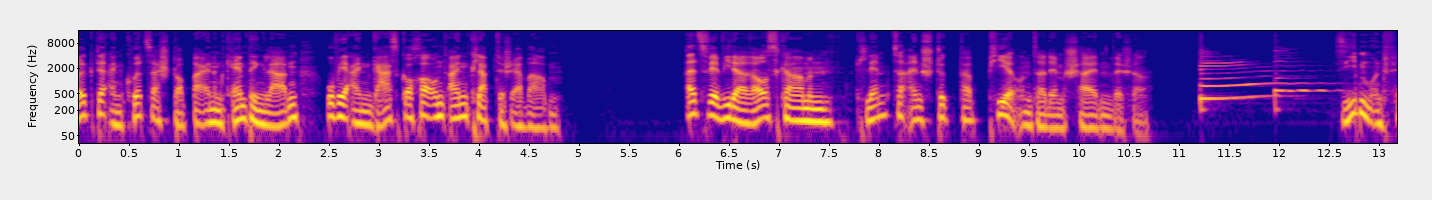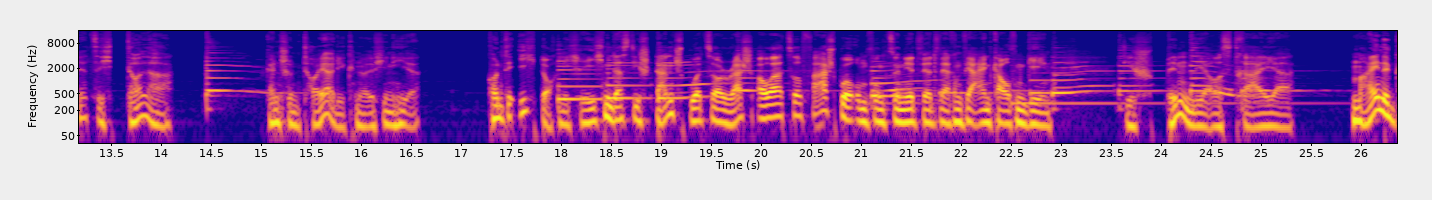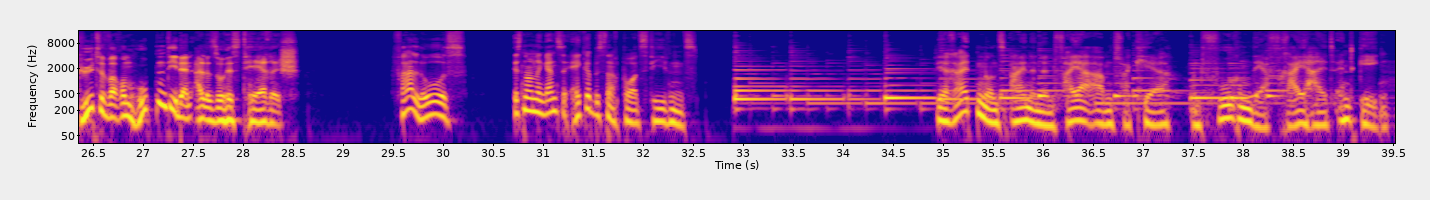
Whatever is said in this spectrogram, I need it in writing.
Folgte ein kurzer Stopp bei einem Campingladen, wo wir einen Gaskocher und einen Klapptisch erwarben. Als wir wieder rauskamen, klemmte ein Stück Papier unter dem Scheibenwischer. 47 Dollar. Ganz schön teuer, die Knöllchen hier. Konnte ich doch nicht riechen, dass die Standspur zur Rush Hour zur Fahrspur umfunktioniert wird, während wir einkaufen gehen. Die spinnen, die Australier. Meine Güte, warum hupen die denn alle so hysterisch? Fahr los. Ist noch eine ganze Ecke bis nach Port Stevens. Wir reihten uns ein in den Feierabendverkehr und fuhren der Freiheit entgegen.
